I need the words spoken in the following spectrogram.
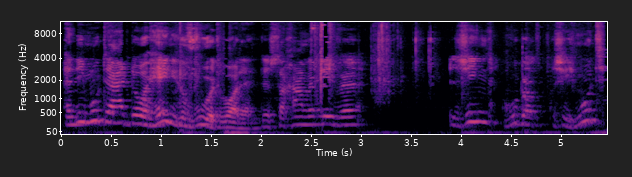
En die moet daar doorheen gevoerd worden. Dus daar gaan we even zien hoe dat precies moet.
